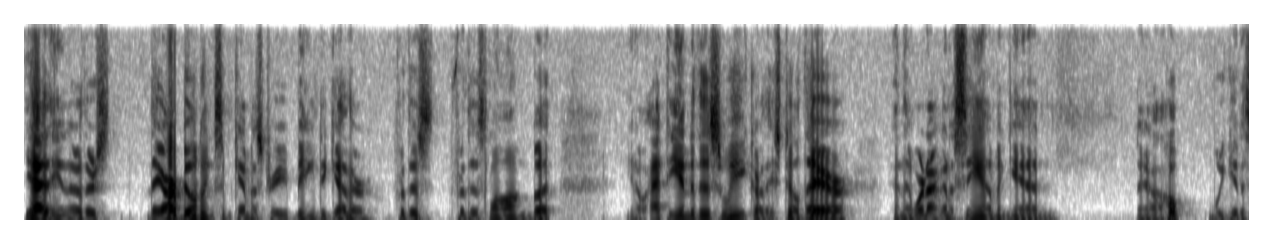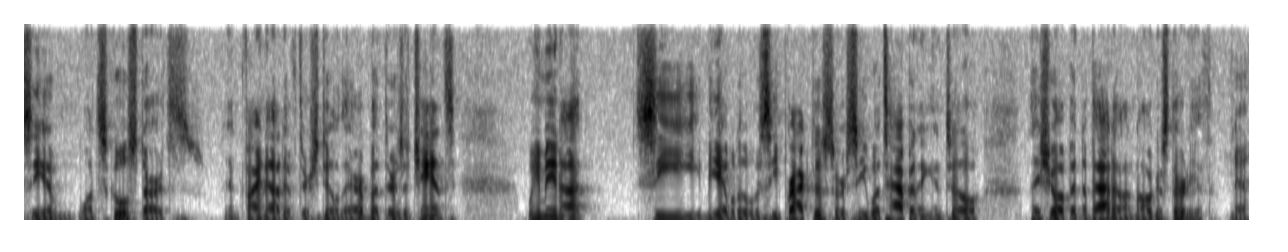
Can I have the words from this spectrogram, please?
yeah, you know, there's they are building some chemistry, being together for this for this long. But you know, at the end of this week, are they still there? And then we're not going to see them again. You know, I hope we get to see them once school starts and find out if they're still there. But there's a chance we may not see be able to see practice or see what's happening until they show up at Nevada on August 30th. Yeah,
